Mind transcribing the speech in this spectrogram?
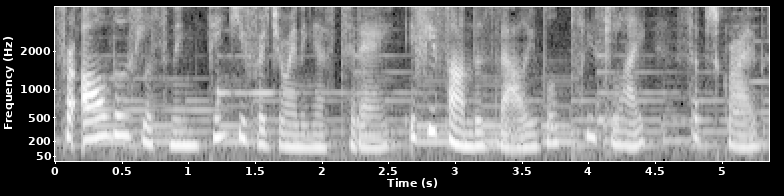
For all those listening, thank you for joining us today. If you found this valuable, please like, subscribe,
